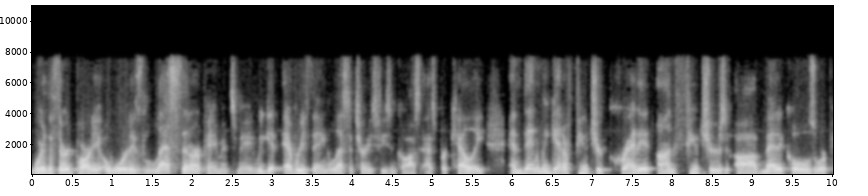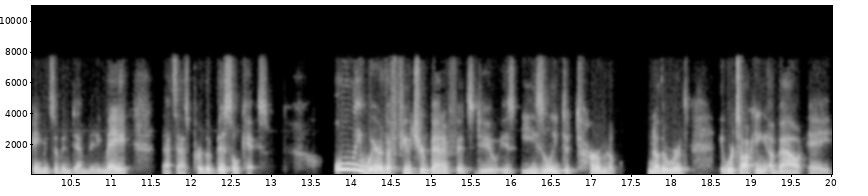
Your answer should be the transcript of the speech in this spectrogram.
Where the third party award is less than our payments made, we get everything less attorney's fees and costs as per Kelly, and then we get a future credit on futures uh, medicals or payments of indemnity made. That's as per the Bissell case. Only where the future benefits due is easily determinable. In other words, we're talking about a,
